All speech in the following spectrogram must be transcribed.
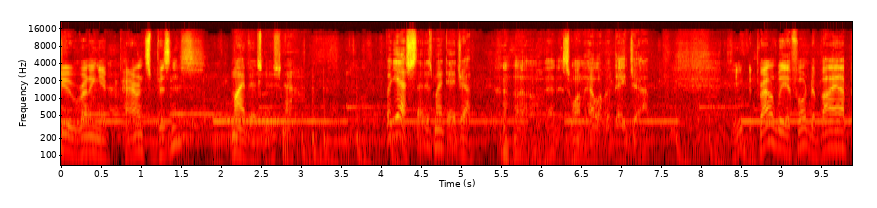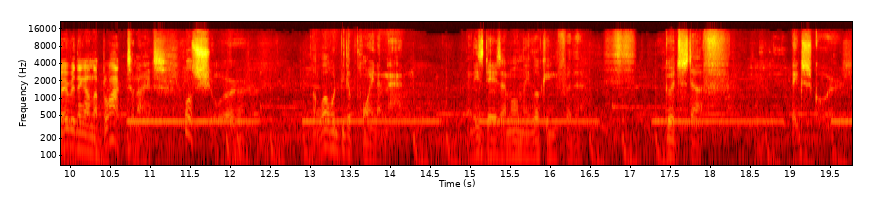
you running your parents' business? My business now. But yes, that is my day job. Oh, that is one hell of a day job. You could probably afford to buy up everything on the block tonight. Well, sure. But what would be the point in that? And these days, I'm only looking for the good stuff. Big scores.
